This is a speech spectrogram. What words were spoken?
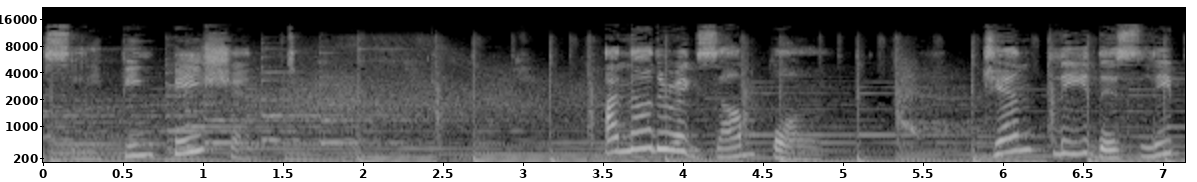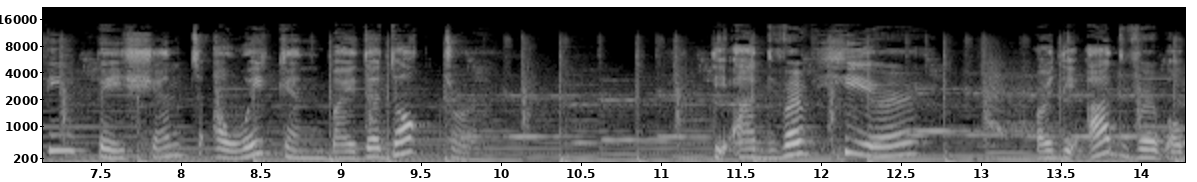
sleeping patient. Another example, gently the sleeping patient awakened by the doctor. The adverb here or the adverb of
